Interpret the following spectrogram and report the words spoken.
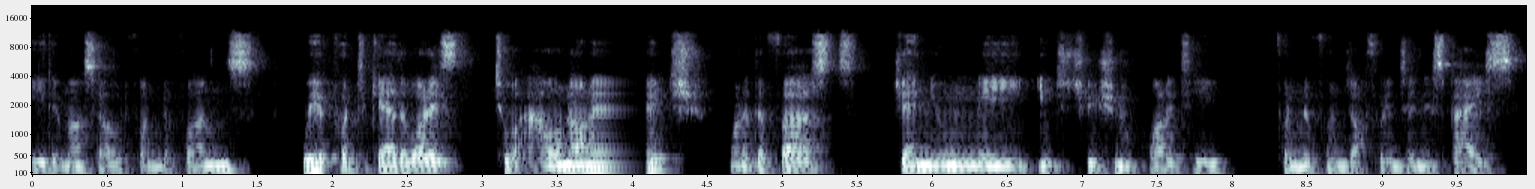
EDMA sold fund of funds. We have put together what is, to our knowledge, one of the first genuinely institutional quality fund of funds offerings in this space.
